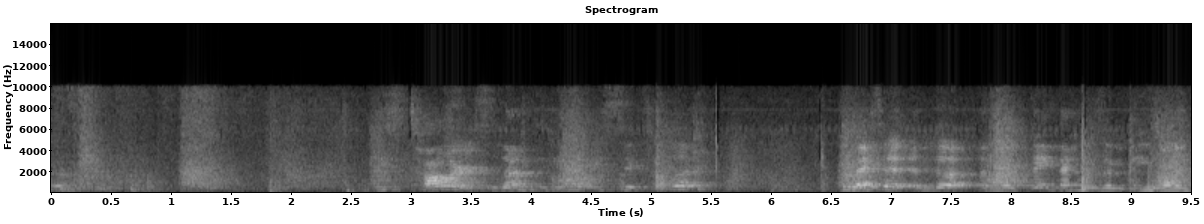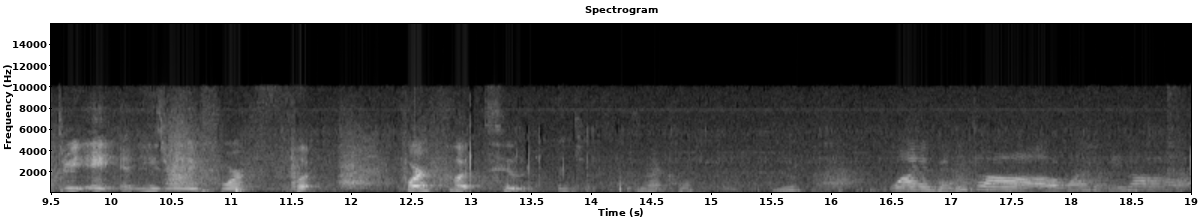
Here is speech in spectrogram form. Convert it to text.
That's. He's taller, so that's he's gonna be six foot. Cause I said in the in the thing that he's in, he's only three eight and he's really four foot, four foot two inches. Isn't that cool? Yep. One is very tall, one is very tall.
